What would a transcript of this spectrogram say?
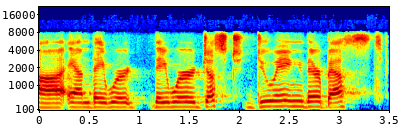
uh, and they were they were just doing their best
